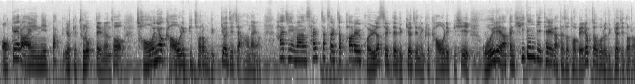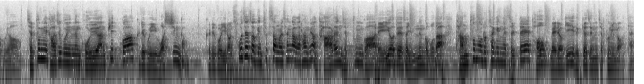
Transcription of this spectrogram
어깨 라인이 딱 이렇게 드롭되면서 전혀 가오리 핏처럼 느껴지지 않아요. 하지만 살짝살짝 팔을 벌렸을 때 느껴지는 그 가오리빛이 오히려 약간 히든 디테일 같아서 더 매력적으로 느껴지더라고요. 제품이 가지고 있는 고유한 핏과 그리고 이 워싱감 그리고 이런 소재적인 특성을 생각을 하면 다른 제품과 레이어드해서 입는 것보다 단품으로 착용했을 때 더욱 매력이 느껴지는 제품인 것 같아요.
